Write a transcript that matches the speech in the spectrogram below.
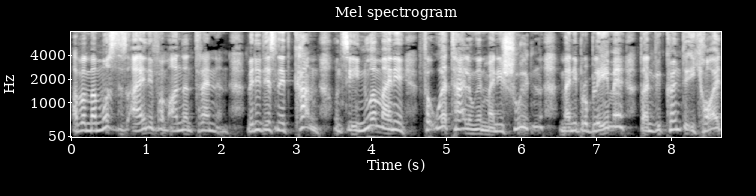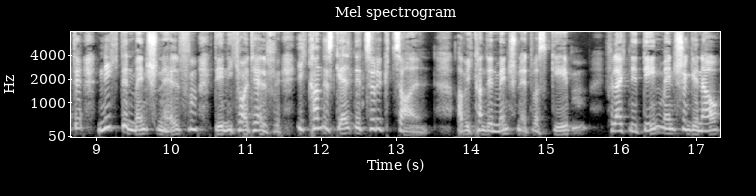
Aber man muss das eine vom anderen trennen. Wenn ich das nicht kann und sehe nur meine Verurteilungen, meine Schulden, meine Probleme, dann könnte ich heute nicht den Menschen helfen, denen ich heute helfe. Ich kann das Geld nicht zurückzahlen, aber ich kann den Menschen etwas geben, vielleicht nicht den Menschen genau,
